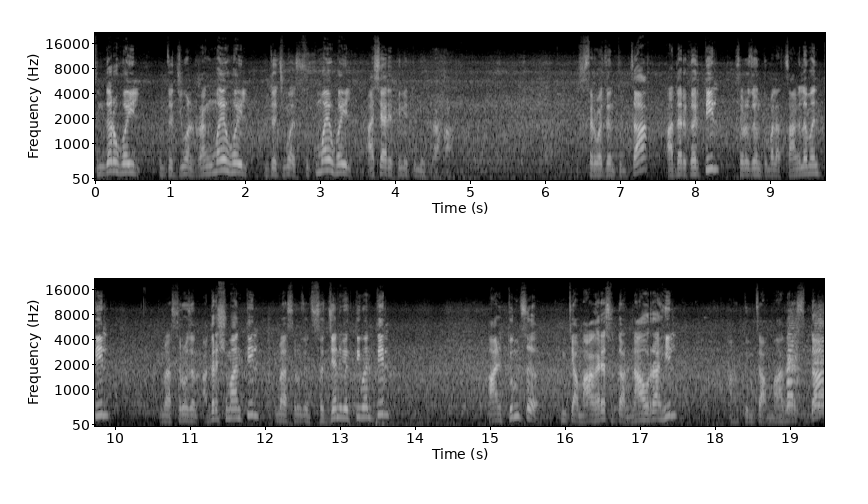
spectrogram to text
सुंदर होईल तुमचं जीवन रंगमय होईल तुमचं जीवन सुखमय होईल अशा रीतीने तुम्ही राहा. सर्वजण तुमचा आदर करतील सर्वजण तुम्हाला चांगलं म्हणतील तुम्हाला सर्वजण आदर्श मानतील तुम्हाला सर्वजण सज्जन व्यक्ती म्हणतील आणि तुमचं तुमच्या माघाऱ्यासुद्धा नाव राहील. आणि तुमचा माघाऱ्यासुद्धा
